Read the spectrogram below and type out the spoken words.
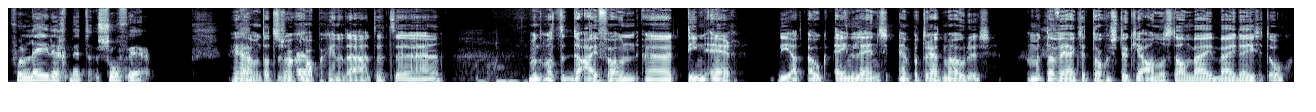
volledig met software. Ja, Ja. want dat is wel grappig inderdaad. Het, want, want de iPhone eh 10R, die had ook één lens en portretmodus. Maar daar werkte toch een stukje anders dan bij, bij deze, toch?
